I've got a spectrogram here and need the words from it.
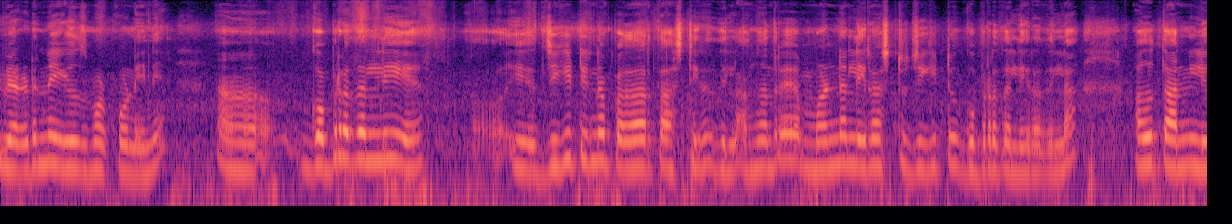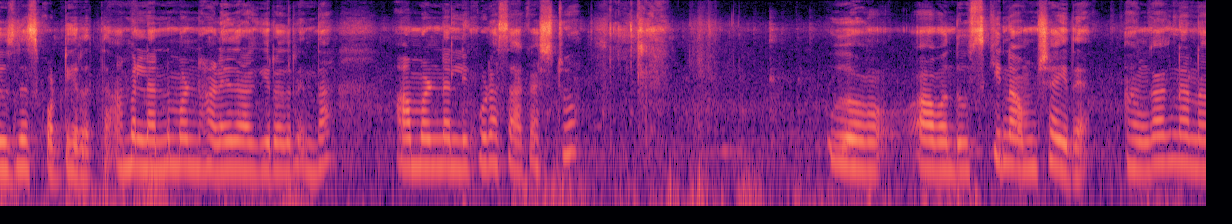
ಇವೆರಡನ್ನೇ ಯೂಸ್ ಮಾಡ್ಕೊಂಡೀನಿ. ಗೊಬ್ಬರದಲ್ಲಿ ಜಿಗಿಟಿನ ಪದಾರ್ಥ ಅಷ್ಟಿರೋದಿಲ್ಲ ಹಂಗಂದರೆ ಮಣ್ಣಲ್ಲಿ ಇರೋಷ್ಟು ಜಿಗಿಟು ಗೊಬ್ಬರದಲ್ಲಿ ಇರೋದಿಲ್ಲ ಅದು ತಾನಲ್ಲಿ ಯೂಸ್ನೆಸ್ ಕೊಟ್ಟಿರುತ್ತೆ. ಆಮೇಲೆ ನನ್ನ ಮಣ್ಣು ಹಳೇದಾಗಿರೋದ್ರಿಂದ ಆ ಮಣ್ಣಲ್ಲಿ ಕೂಡ ಸಾಕಷ್ಟು ಆ ಒಂದು ಉಸ್ಕಿನ ಅಂಶ ಇದೆ. ಹಂಗಾಗಿ ನಾನು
